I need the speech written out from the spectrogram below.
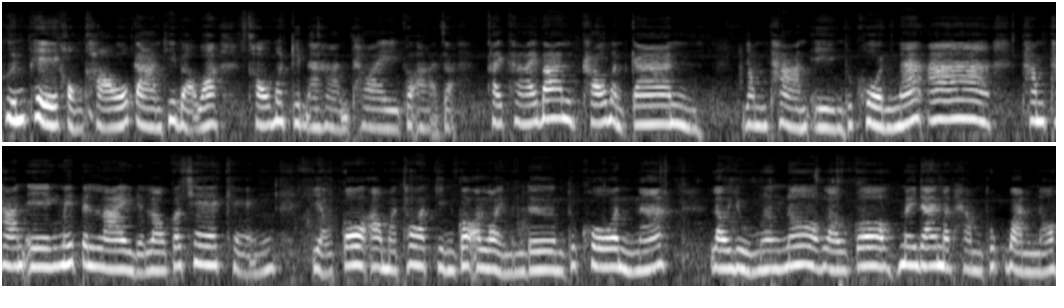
พื้นเพของเขาการที่แบบว่าเขามากินอาหารไทยก็อาจจะคล้ายๆบ้านเขาเหมือนกันยำทานเองทุกคนนะอ่าทำทานเองไม่เป็นไร เดี๋ยวเราก็แช่แข็ง เดี๋ยวก็เอามาทอดกินก็อร่อยเหมือนเดิมทุกคนนะ เราอยู่เมืองนอกเราก็ไม่ได้มาทำทุกวันเนาะ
